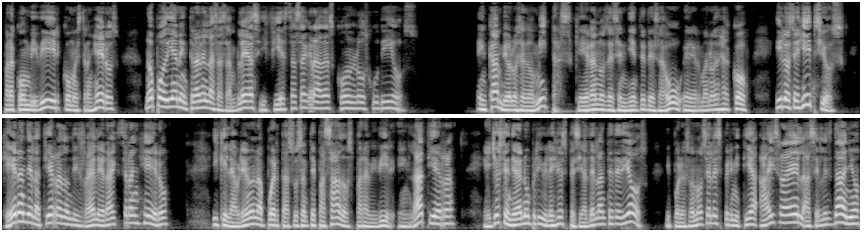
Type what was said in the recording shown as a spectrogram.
para convivir como extranjeros, no podían entrar en las asambleas y fiestas sagradas con los judíos. En cambio, los edomitas, que eran los descendientes de Saúl, el hermano de Jacob, y los egipcios, que eran de la tierra donde Israel era extranjero, y que le abrieron la puerta a sus antepasados para vivir en la tierra, ellos tendrían un privilegio especial delante de Dios, y por eso no se les permitía a Israel hacerles daño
